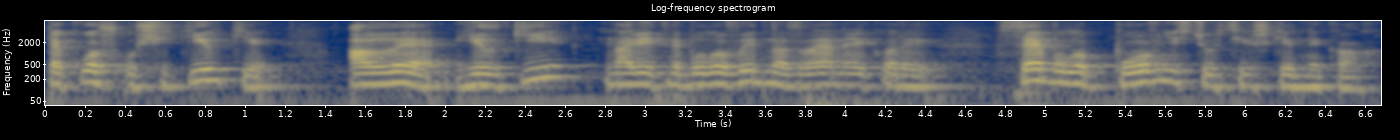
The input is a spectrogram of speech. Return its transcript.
також у щитівки, але гілки навіть не було видно зеленої кори. Все було повністю в цих шкідниках.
